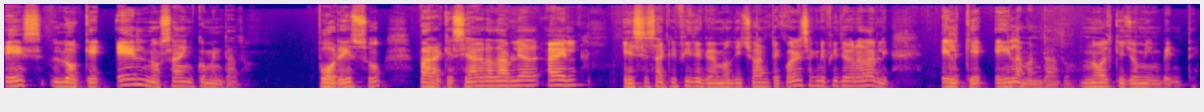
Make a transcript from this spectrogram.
es lo que Él nos ha encomendado. Por eso, para que sea agradable a, Él, ese sacrificio que hemos dicho antes, ¿cuál es el sacrificio agradable? El que Él ha mandado, no el que yo me invente,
